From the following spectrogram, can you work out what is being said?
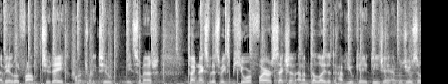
Available from today, 122 beats per minute. Time next for this week's Pure Fire section, and I'm delighted to have UK DJ and producer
